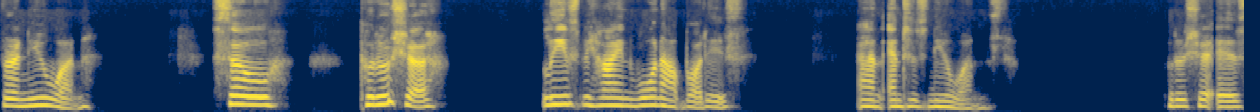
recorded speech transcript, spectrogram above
for a new one, so Purusha leaves behind worn out bodies and enters new ones. Purusha is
